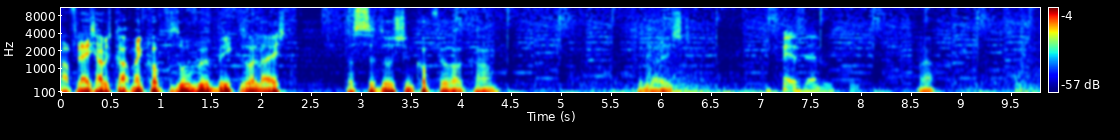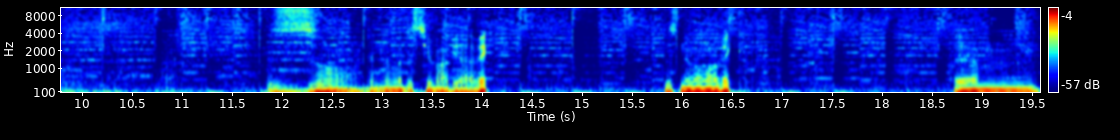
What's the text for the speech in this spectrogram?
Aber vielleicht habe ich gerade meinen Kopf so bewegt, so leicht, dass sie durch den Kopfhörer kam. Vielleicht. Wäre sehr lustig. So, dann nehmen wir das hier mal wieder weg. Das nehmen wir mal weg. Ähm.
